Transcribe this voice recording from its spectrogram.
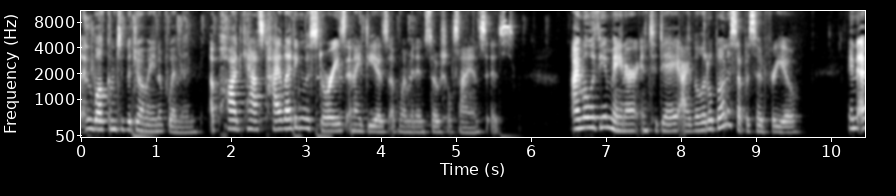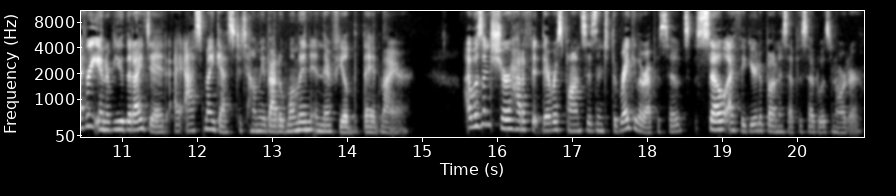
and welcome to the Domain of Women, a podcast highlighting the stories and ideas of women in social sciences. I'm Olivia Maynor, and today I have a little bonus episode for you. In every interview that I did, I asked my guests to tell me about a woman in their field that they admire. I wasn't sure how to fit their responses into the regular episodes, so I figured a bonus episode was in order.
